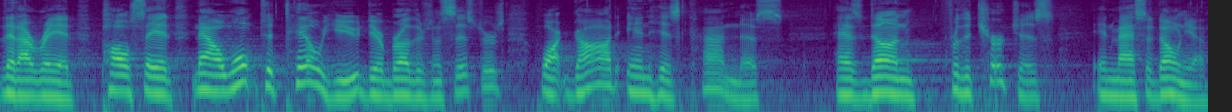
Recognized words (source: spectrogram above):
that I read. Paul said, Now I want to tell you, dear brothers and sisters, what God in His kindness has done for the churches in Macedonia.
